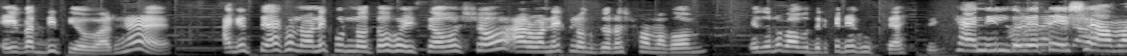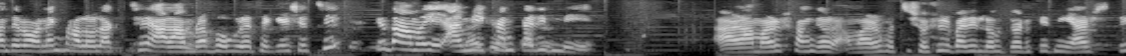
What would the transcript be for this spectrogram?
এইবার দ্বিতীয়বার হ্যাঁ? আগের চেয়ে এখন অনেক উন্নত হয়েছে অবশ্য আর অনেক লোকজনের সমাগম। এজন্য বাবুদেরকে নিয়ে ঘুরতে আসছি। হ্যাঁ নীলদরিয়াতে এসে আমাদের অনেক ভালো লাগছে আর আমরা বগুড়া থেকে এসেছি কিন্তু আমি আমি এখানকারই মেয়ে। আর আমার সঙ্গে আমার হচ্ছে শ্বশুর বাড়ির লোকজনকে নিয়ে আসছি।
